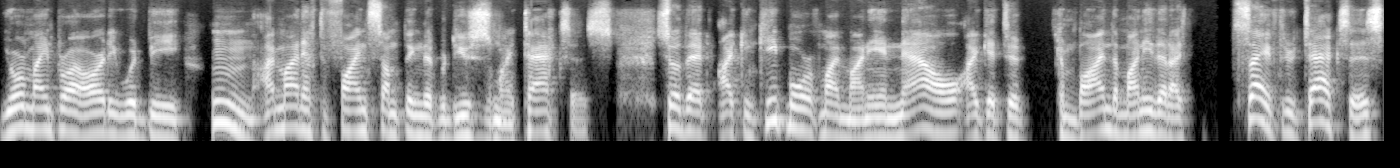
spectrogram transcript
Your main priority would be, hmm, I might have to find something that reduces my taxes so that I can keep more of my money. And now I get to combine the money that I save through taxes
